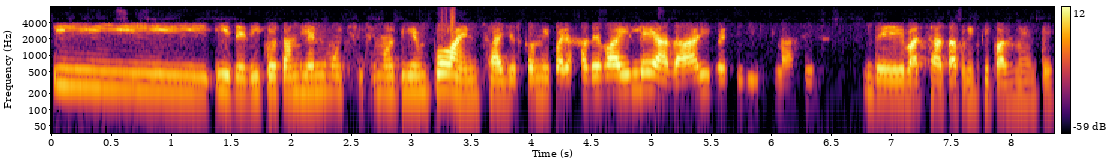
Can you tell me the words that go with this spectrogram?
y, dedico también muchísimo tiempo a ensayos con mi pareja de baile, a dar y recibir clases de bachata principalmente.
